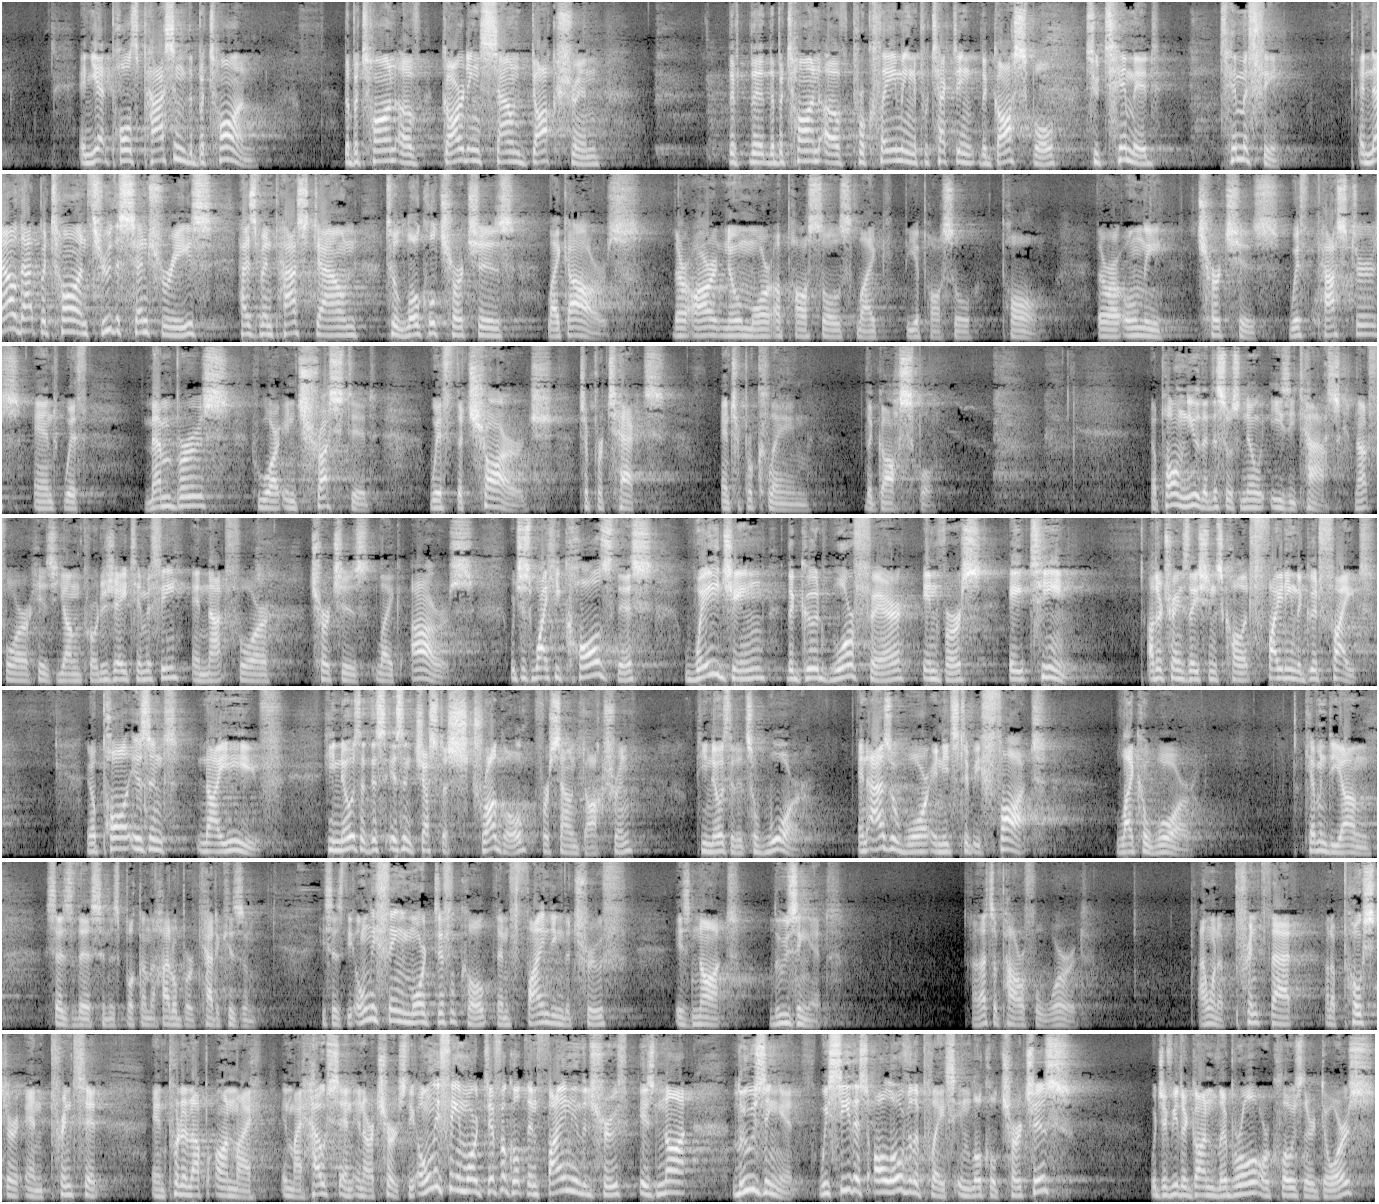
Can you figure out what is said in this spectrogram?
And yet, Paul's passing the baton the baton of guarding sound doctrine, the, the, the, baton of proclaiming and protecting the gospel to timid Timothy. And now that baton, through the centuries, has been passed down to local churches like ours. There are no more apostles like the apostle Paul. There are only churches with pastors and with members who are entrusted with the charge to protect and to proclaim the gospel. Now, Paul knew that this was no easy task, not for his young protege, Timothy, and not for churches like ours, which is why he calls this waging the good warfare in verse 18. Other translations call it fighting the good fight. You know, Paul isn't naive. He knows that this isn't just a struggle for sound doctrine, he knows that it's a war. And as a war, it needs to be fought like a war. Kevin DeYoung says this in his book on the Heidelberg Catechism. He says, The only thing more difficult than finding the truth is not losing it. Now, that's a powerful word. I want to print that on a poster and print it and put it up on my, in my house and in our church. The only thing more difficult than finding the truth is not losing it. We see this all over the place in local churches, which have either gone liberal or closed their doors.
